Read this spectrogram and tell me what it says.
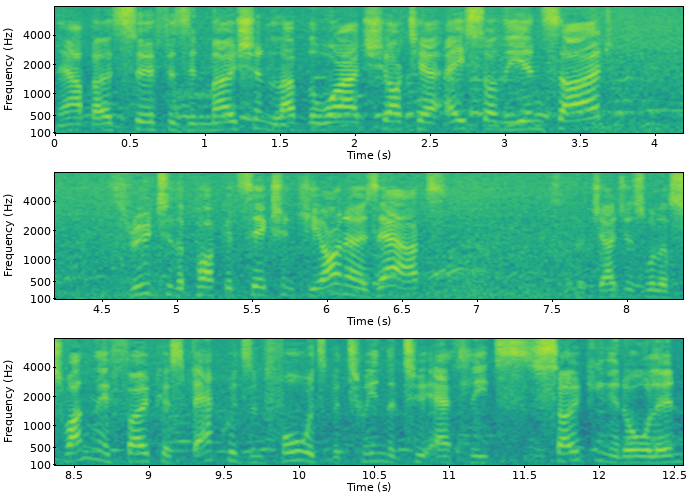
Now both surfers in motion. Love the wide shot here. Ace on the inside. Through to the pocket section. Keanu's out. So the judges will have swung their focus backwards and forwards between the two athletes, soaking it all in.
